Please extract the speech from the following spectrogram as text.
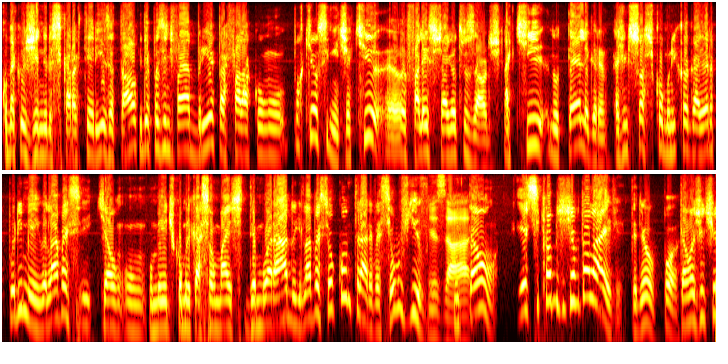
como é que o gênero se caracteriza e tal. E depois a gente vai abrir para falar com. Porque é o seguinte, aqui eu falei isso já em outros áudios. Aqui no Telegram, a gente só se comunica com a galera por e-mail. Lá vai ser, que é um, um meio de comunicação mais demorado, e lá vai ser o contrário, vai ser ao vivo. Exato. Então, esse que é o objetivo da live, entendeu? Pô, então a gente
